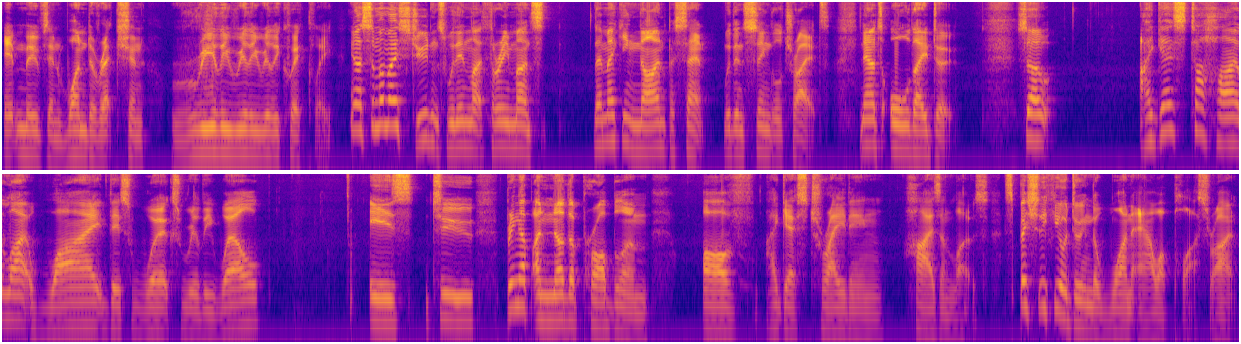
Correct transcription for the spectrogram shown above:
it moves in one direction really, really, really quickly. You know, some of my students within like three months, they're making 9% within single trades. Now it's all they do. So, I guess to highlight why this works really well is to bring up another problem of, I guess, trading highs and lows, especially if you're doing the one hour plus, right?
